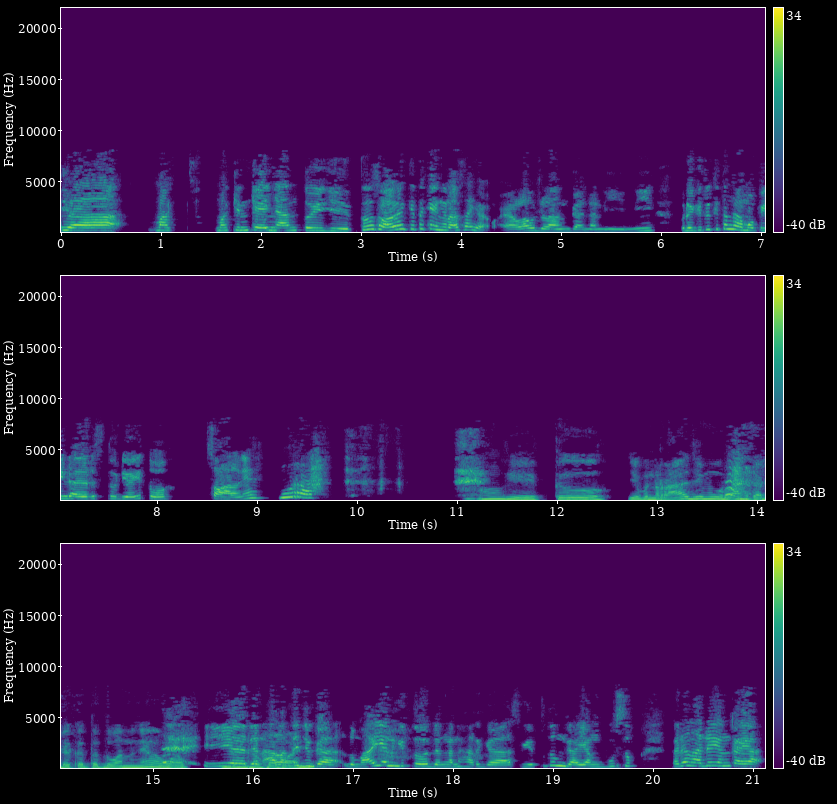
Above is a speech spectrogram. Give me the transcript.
ya mak makin kayak nyantui gitu soalnya kita kayak ngerasa ya elah udah langganan ini udah gitu kita nggak mau pindah dari studio itu soalnya murah Oh gitu. Ya bener aja murah, gak ada ketentuannya sama iya dan alatnya juga lumayan gitu dengan harga segitu tuh nggak yang busuk. Kadang ada yang kayak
